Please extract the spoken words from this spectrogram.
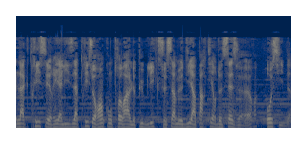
L'actrice et réalisatrice rencontrera le public ce samedi à partir de 16h, au CID.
